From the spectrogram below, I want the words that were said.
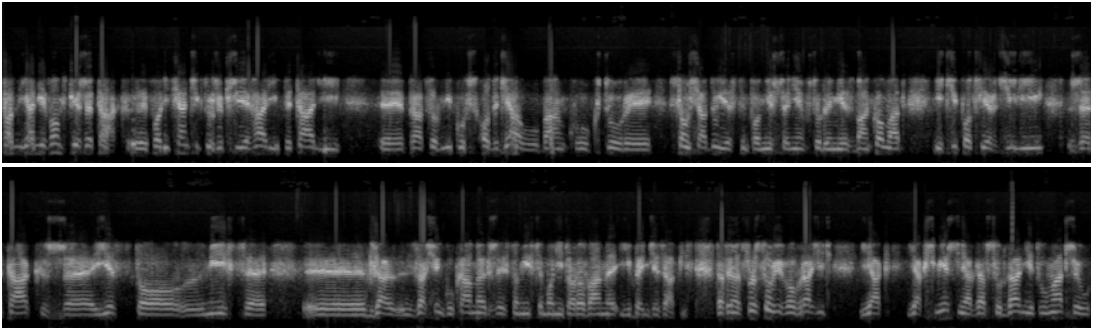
Pan, ja nie wątpię, że tak. Y, Policjanci, którzy przyjechali, pytali y, pracowników z oddziału banku, który sąsiaduje z tym pomieszczeniem, w którym jest bankomat i ci potwierdzili, że tak, że jest to miejsce za- w zasięgu kamer, że jest to miejsce monitorowane i będzie zapis. Natomiast proszę sobie wyobrazić, jak, jak śmiesznie, jak absurdalnie tłumaczył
